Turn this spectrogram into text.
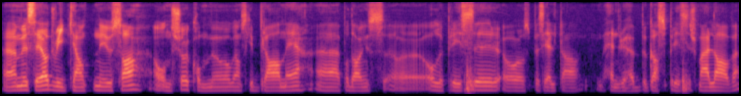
Eh, men vi ser at rig-counten i USA onshore kommer jo ganske bra ned eh, på dagens eh, oljepriser, og spesielt da Henry Hub-gasspriser som er lave.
